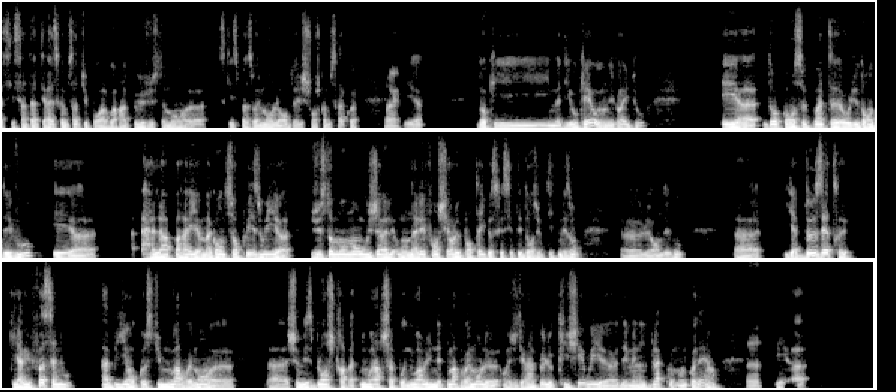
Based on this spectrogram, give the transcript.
si ça t'intéresse, comme ça, tu pourras voir un peu justement ce qui se passe vraiment lors d'échanges comme ça, quoi. Et, donc, il, il m'a dit, OK, on y va et tout. Et donc, on se pointe au lieu de rendez-vous. Et Là, pareil, à ma grande surprise, oui, euh, juste au moment où on allait franchir le portail, parce que c'était dans une petite maison, euh, le rendez-vous, euh, il y a deux êtres qui arrivent face à nous, habillés en costume noir, vraiment chemise blanche, cravate noire, chapeau noir, lunettes noires, vraiment, le, je dirais un peu le cliché, oui, des Men in Black, comme on le connaît. Hein. Et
